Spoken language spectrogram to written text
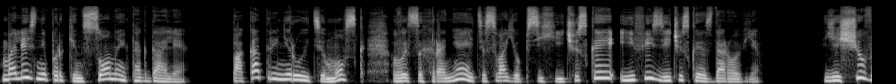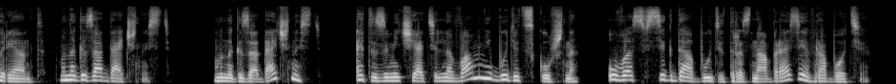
болезни Паркинсона и так далее. Пока тренируете мозг, вы сохраняете свое психическое и физическое здоровье. Еще вариант — многозадачность. Многозадачность — это замечательно, вам не будет скучно. У вас всегда будет разнообразие в работе.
